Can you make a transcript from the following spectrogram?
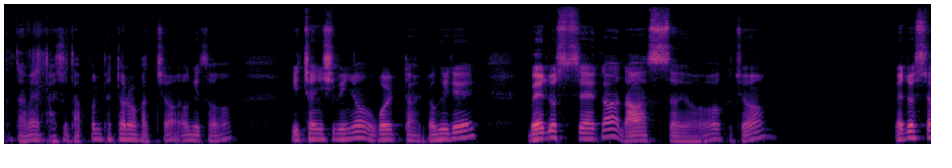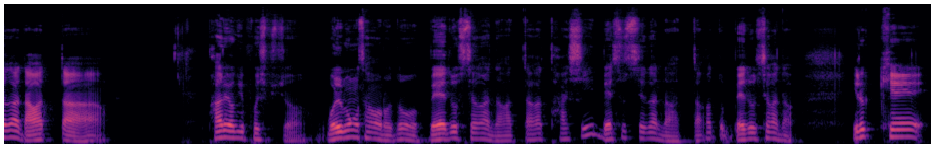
그 다음에 다시 나쁜 패턴으로 갔죠. 여기서 2022년 5월달 여기 이 제 매도세가 나왔어요. 그죠? 매도세가 나왔다. 바로 여기 보십시오. 월봉상으로도 매도세가 나왔다가 다시 매수세가 나왔다가 또 매도세가 나와. 이렇게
